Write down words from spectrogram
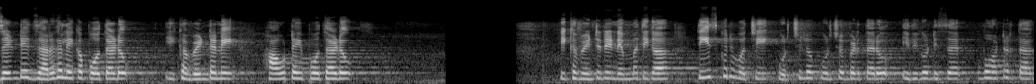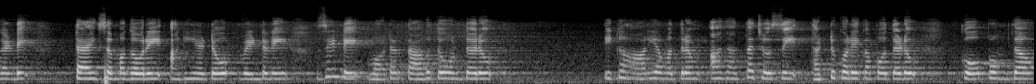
జెండే జరగలేకపోతాడు. ఇక వెంటనే అవుట్ అయిపోతాడు. ఇక వెంటనే నెమ్మదిగా తీసుకుని వచ్చి కుర్చీలో కూర్చోబెడతారు. ఇదిగోండి సార్ వాటర్ తాగండి. థ్యాంక్స్ అమ్మ గౌరీ అని అంటూ వెంటనే జెండే వాటర్ తాగుతూ ఉంటారు. ఇక ఆర్య మాత్రం అదంతా చూసి తట్టుకోలేకపోతాడు. కోపంతో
